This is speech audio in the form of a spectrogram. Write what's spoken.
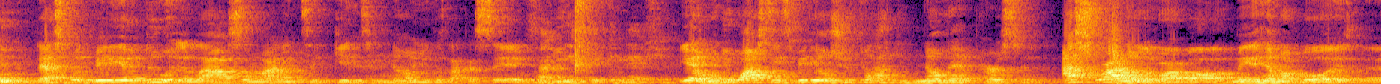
do. That's what video do. It allows somebody to get to know you. Because, like I said, It's like instant connection. yeah, when you watch these videos, you feel like you know that person. I swear I know LaVar Ball. Me and him are boys, man.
